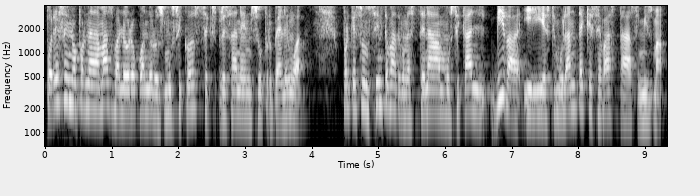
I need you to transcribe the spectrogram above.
por eso y no por nada más valoro cuando los músicos se expresan en su propia lengua, porque es un síntoma de una escena musical viva y estimulante que se basta a sí misma.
